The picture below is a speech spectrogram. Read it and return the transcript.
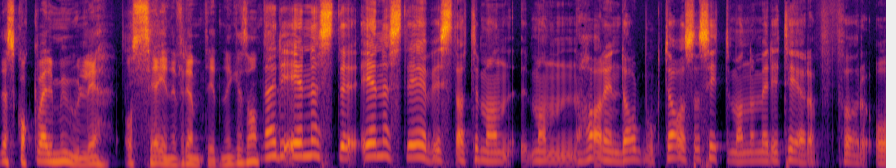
Det skal ikke være mulig å se inn i fremtiden. ikke sant? Nei, det eneste, eneste er visst at man, man har en dagbok, da, og så sitter man og mediterer for å,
